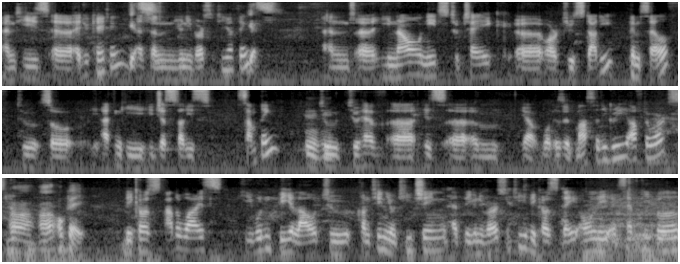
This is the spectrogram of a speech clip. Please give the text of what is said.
and he's uh, educating yes. at a university, I think. Yes. And uh, he now needs to take uh, or to study himself. To so I think he, he just studies something mm-hmm. to to have his um, yeah, what is it, master degree afterwards? Uh, uh, okay. Because otherwise he wouldn't be allowed to continue teaching at the university because they only accept people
